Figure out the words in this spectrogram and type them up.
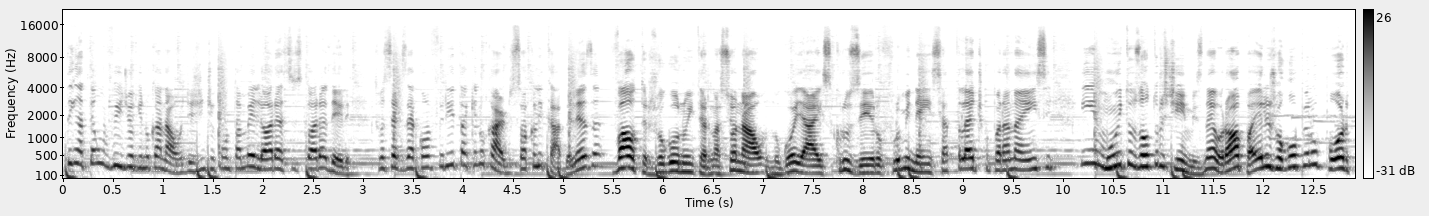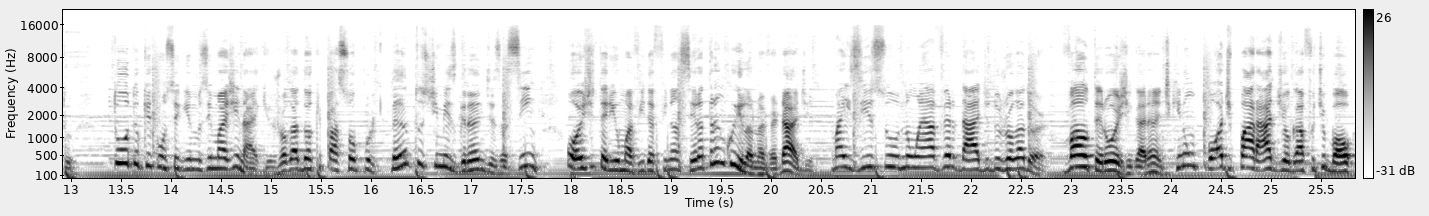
Tem até um vídeo aqui no canal onde a gente conta melhor essa história dele. Se você quiser conferir, tá aqui no card, só clicar, beleza? Walter jogou no Internacional, no Goiás, Cruzeiro, Fluminense, Atlético Paranaense e em muitos outros times. Na Europa, ele jogou pelo Porto, tudo que conseguimos imaginar é que o jogador que passou por tantos times grandes assim, hoje teria uma vida financeira tranquila, não é verdade? Mas isso não é a verdade do jogador. Walter hoje garante que não pode parar de jogar futebol,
